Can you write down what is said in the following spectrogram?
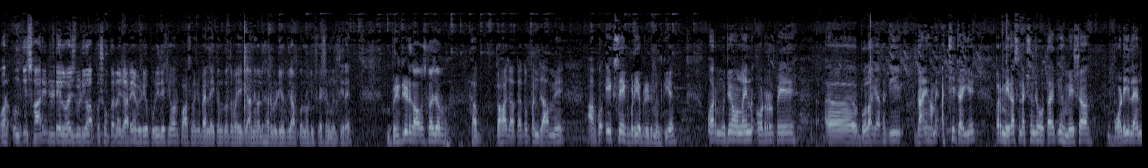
और उनकी सारी डिटेल वाइज वीडियो आपको शो करने जा रहे हैं। वीडियो पूरी देखिए और पास लगे बेल आइकन को दबाइए कि आने वाली हर वीडियो की आपको नोटिफिकेशन मिलती रहे। ब्रीडेड गाउस का जब हब कहा जाता है तो पंजाब में आपको एक से एक बढ़िया ब्रीड मिलती है। और मुझे ऑनलाइन ऑर्डर पे आ, बोला गया था कि गायें हमें अच्छी चाहिए पर मेरा सिलेक्शन जो होता है कि हमेशा बॉडी लेंथ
